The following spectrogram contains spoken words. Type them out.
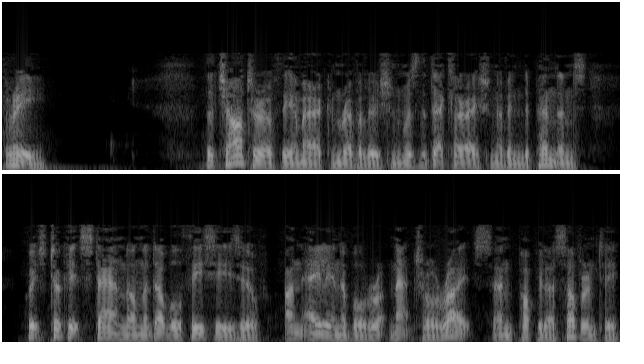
3. The charter of the American Revolution was the Declaration of Independence, which took its stand on the double theses of unalienable natural rights and popular sovereignty.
